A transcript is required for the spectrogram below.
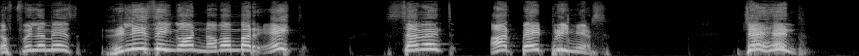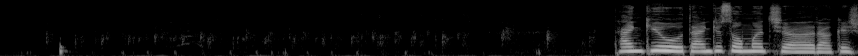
the film is releasing on November eighth seventh or paid premiers Jai Hind thank you thank you so much Rakesh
